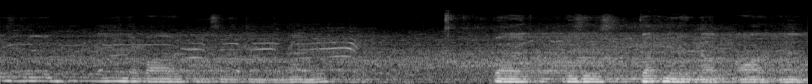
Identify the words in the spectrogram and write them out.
is the end of our concert on the. But this is definitely not our end.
